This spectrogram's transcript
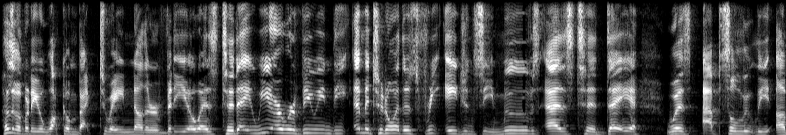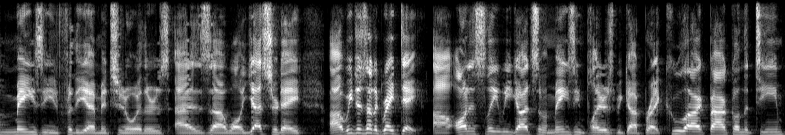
Hello everybody, welcome back to another video as today we are reviewing the Edmonton Oilers free agency moves as today was absolutely amazing for the Edmonton Oilers as, uh, well, yesterday uh, we just had a great day. Uh, honestly, we got some amazing players. We got Brett Kulak back on the team.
